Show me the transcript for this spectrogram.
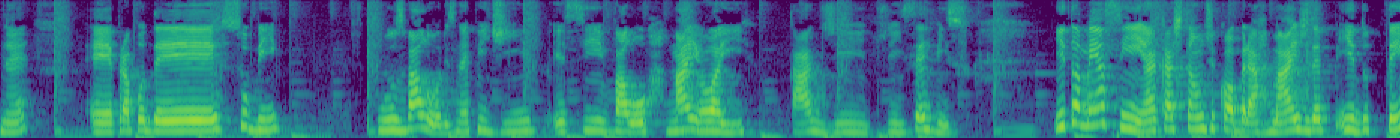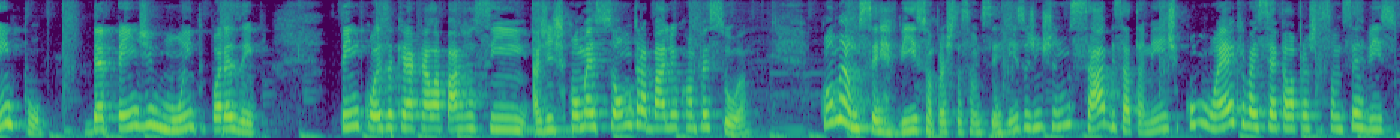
né? É, para poder subir os valores, né? Pedir esse valor maior aí, tá? De, de serviço. E também, assim, a questão de cobrar mais e do tempo depende muito, por exemplo. Tem coisa que é aquela parte assim, a gente começou um trabalho com a pessoa. Como é um serviço, uma prestação de serviço, a gente não sabe exatamente como é que vai ser aquela prestação de serviço.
